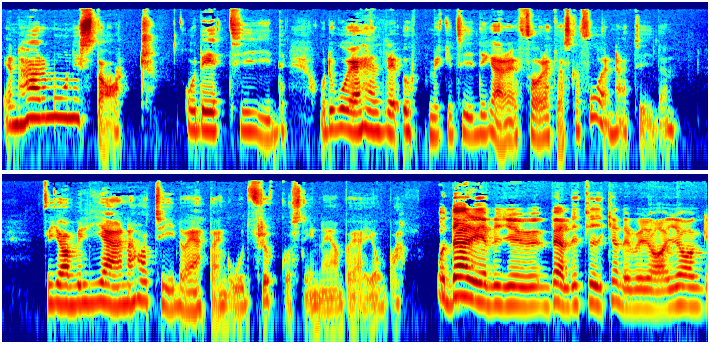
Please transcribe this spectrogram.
en harmonisk start och det är tid och då går jag hellre upp mycket tidigare för att jag ska få den här tiden. För jag vill gärna ha tid att äta en god frukost innan jag börjar jobba. Och där är vi ju väldigt lika du och jag. Jag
